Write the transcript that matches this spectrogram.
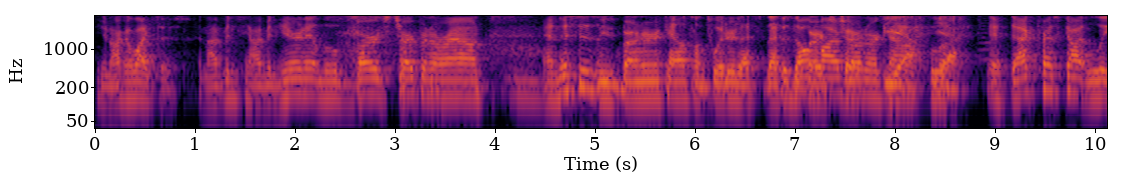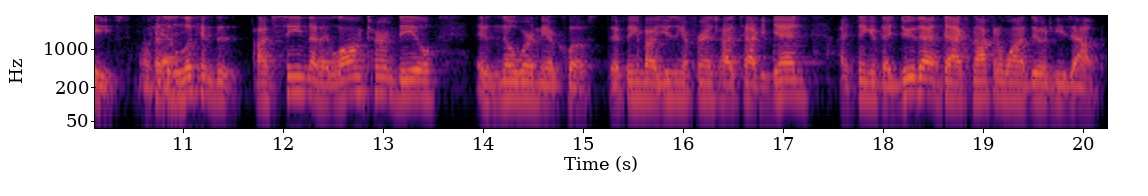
you're not gonna like this, and I've been I've been hearing it, little birds chirping around, and this is these burner accounts on Twitter. That's that's the, the birds chirp. burner accounts. Yeah, Look, yeah. If Dak Prescott leaves, because okay. looking, to, I've seen that a long term deal is nowhere near close. They're thinking about using a franchise tag again. I think if they do that, Dak's not going to want to do it. He's out.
